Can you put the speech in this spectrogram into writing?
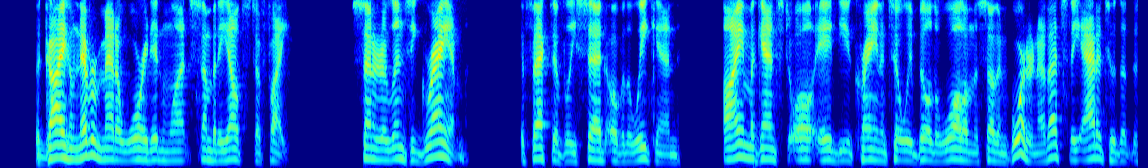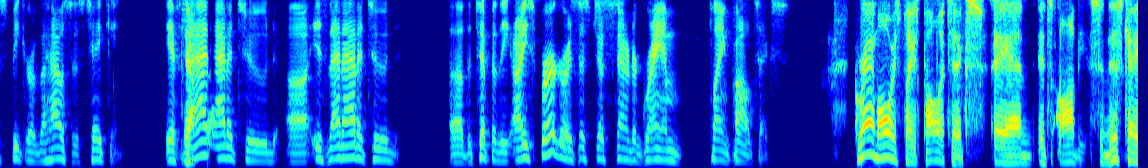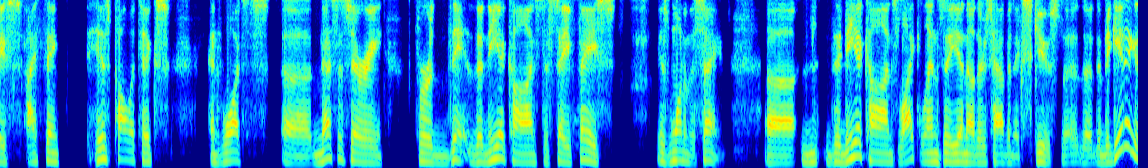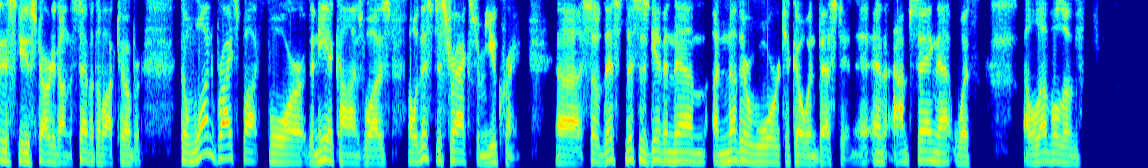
the guy who never met a war he didn't want somebody else to fight, Senator Lindsey Graham, effectively said over the weekend, I'm against all aid to Ukraine until we build a wall on the southern border. Now, that's the attitude that the Speaker of the House is taking. If Yeah. that attitude uh, is that attitude uh, the tip of the iceberg, or is this just Senator Graham playing politics? Graham always plays politics, and it's obvious. In this case, I think his politics and what's uh, necessary for the, the neocons to save face is one and the same. Uh, the neocons, like Lindsey and others, have an excuse. The, the, the beginning of the excuse started on the 7th of October. The one bright spot for the neocons was, oh, this distracts from Ukraine. Uh, so this this has given them another war to go invest in, and I'm saying that with a level of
